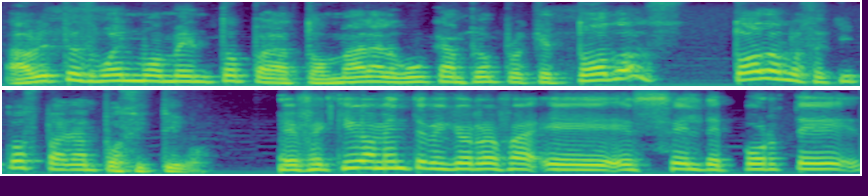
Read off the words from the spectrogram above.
ahorita es buen momento para tomar algún campeón porque todos, todos los equipos pagan positivo. Efectivamente, Miguel Rafa, eh, es el deporte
